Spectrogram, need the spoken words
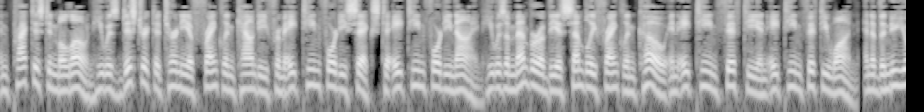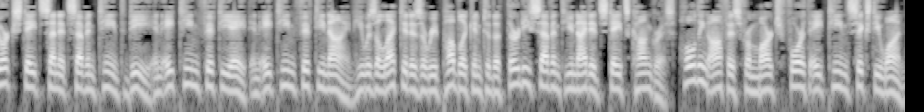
and practiced in Malone. He was district attorney of Franklin County from 1846 to 1849. He was a member of the Assembly Franklin Co. in 1850 and 1851, and of the New York State Senate 17th D in 1858 and 1859. He was elected as a Republican to the 37th United States Congress, holding office from March 4, 1861,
